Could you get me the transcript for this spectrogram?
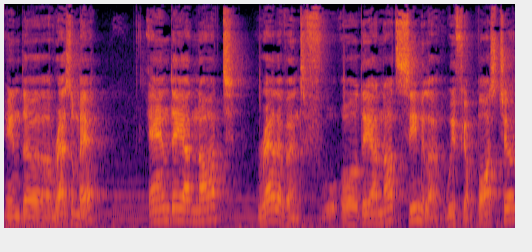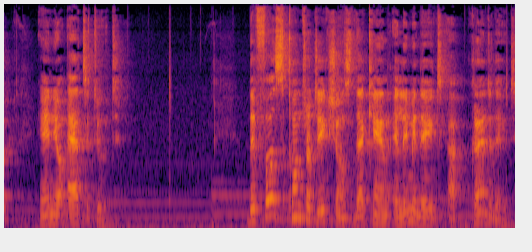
in the resume and they are not relevant or they are not similar with your posture and your attitude. The first contradictions that can eliminate a candidate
